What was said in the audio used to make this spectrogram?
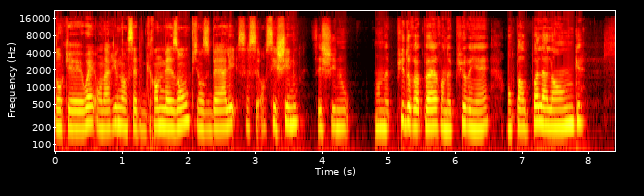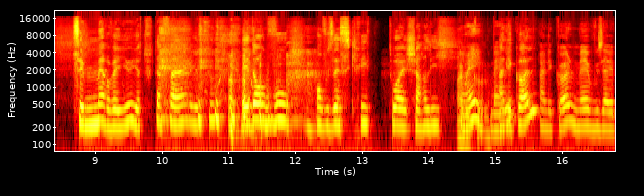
Donc, euh, ouais, on arrive dans cette grande maison, puis on se dit, ben allez, ça, c'est c'est chez nous. C'est chez nous. On n'a plus de repères, on n'a plus rien. On parle pas la langue. C'est merveilleux, il y a tout à faire. il y a tout. Et donc, vous, on vous inscrit, toi et Charlie, À l'école. ben à oui. l'école? À l'école, mais vous avez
